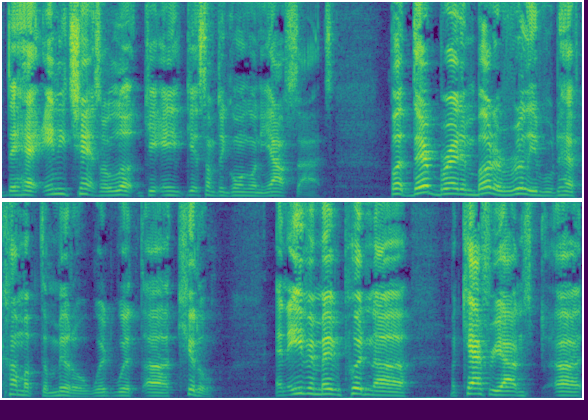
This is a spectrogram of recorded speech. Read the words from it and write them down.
they had any chance or luck, get any, get something going on the outsides. But their bread and butter really would have come up the middle with with uh, Kittle, and even maybe putting uh, McCaffrey out in, uh,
